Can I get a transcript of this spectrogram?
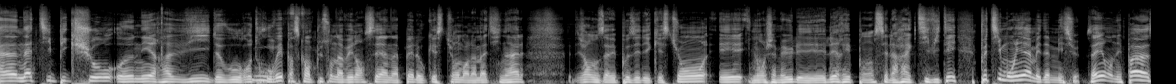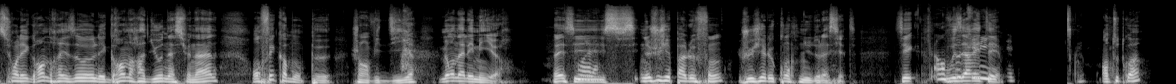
un atypique show. On est ravis de vous retrouver parce qu'en plus, on avait lancé un appel aux questions dans la matinale. Des gens nous avaient posé des questions et ils n'ont jamais eu les, les réponses et la réactivité. Petit moyen, mesdames, messieurs. Vous savez, on n'est pas sur les grandes réseaux, les grandes radios nationales. On fait comme on peut, j'ai envie de dire, mais on a les meilleurs. Vous savez, c'est- Voilà. c'est- ne jugez pas le fond, jugez le contenu de l'assiette. C'est vous arrêtez. En tout quoi?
